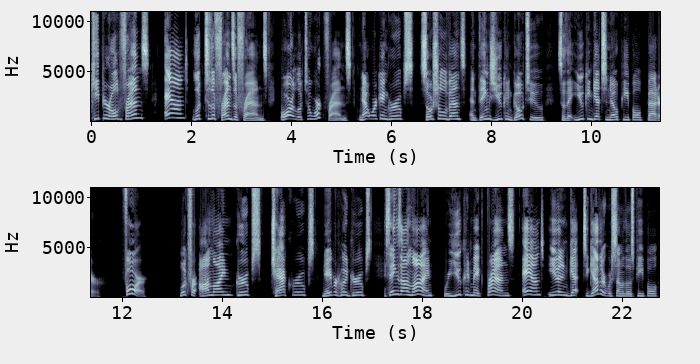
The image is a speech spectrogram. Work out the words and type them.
keep your old friends and look to the friends of friends or look to work friends, networking groups, social events, and things you can go to so that you can get to know people better. Four, Look for online groups, chat groups, neighborhood groups, things online where you could make friends and even get together with some of those people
